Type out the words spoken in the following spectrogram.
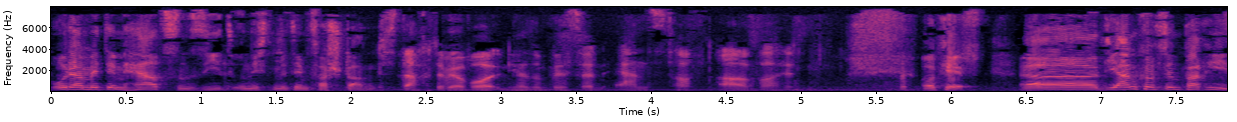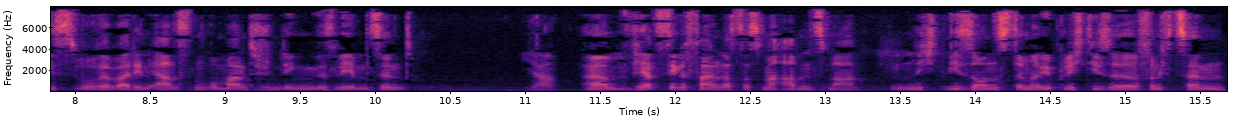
Oder mit dem Herzen sieht und nicht mit dem Verstand. ich dachte, wir wollten hier so ein bisschen ernsthaft arbeiten. Okay, äh, die Ankunft in Paris, wo wir bei den ernsten romantischen Dingen des Lebens sind. Ja, Äh, wie hat's dir gefallen, dass das mal abends war? Nicht wie sonst immer üblich diese 15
